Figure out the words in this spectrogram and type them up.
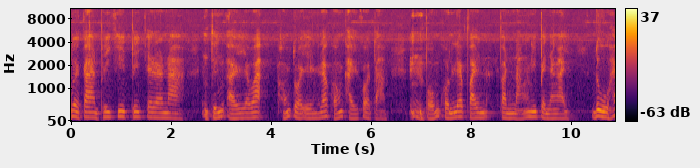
ด้วยการพิจิตพิจารณาถึงอวัยวะของตัวเองแล้วของใครก็ตาม ผมขนเล็บไฟฟันหนังนี้เป็นยังไง ดูให้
